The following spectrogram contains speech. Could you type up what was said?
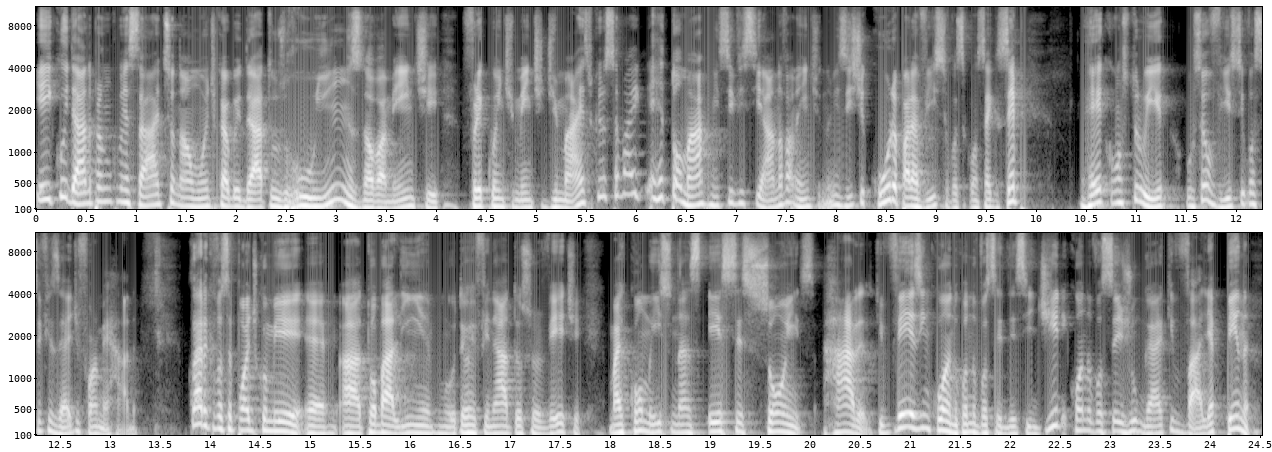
E aí, cuidado para não começar a adicionar um monte de carboidratos ruins novamente, frequentemente demais, porque você vai retomar e se viciar novamente. Não existe cura para vício, você consegue sempre reconstruir o seu vício se você fizer de forma errada. Claro que você pode comer é, a tua balinha, o teu refinado, o teu sorvete, mas come isso nas exceções raras, de vez em quando, quando você decidir e quando você julgar que vale a pena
